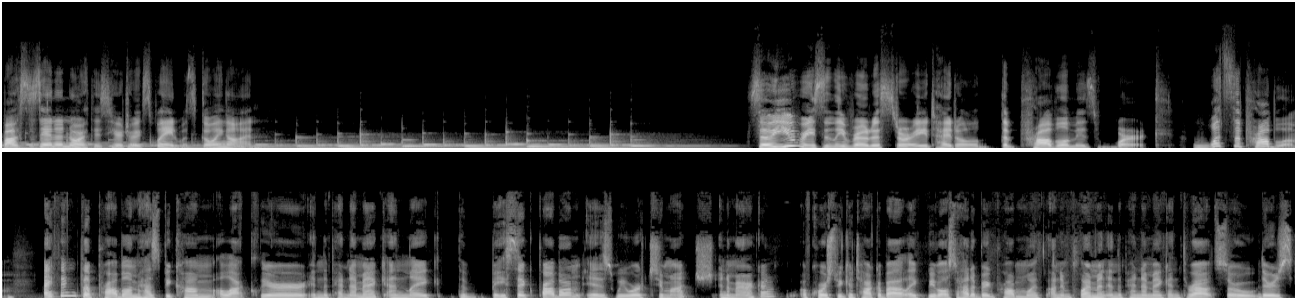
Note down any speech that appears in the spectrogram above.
Vox's Anna North is here to explain what's going on. So, you recently wrote a story titled The Problem is Work. What's the problem? I think the problem has become a lot clearer in the pandemic. And like the basic problem is we work too much in America. Of course, we could talk about like we've also had a big problem with unemployment in the pandemic and throughout. So there's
